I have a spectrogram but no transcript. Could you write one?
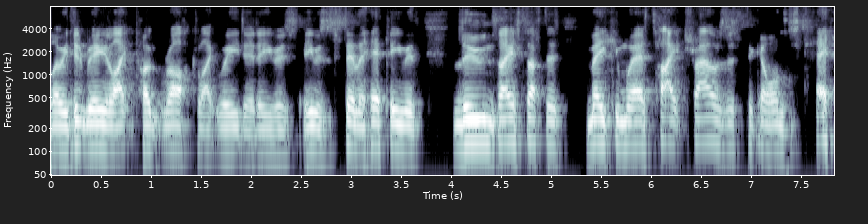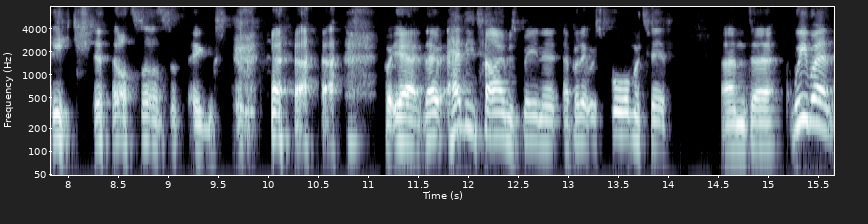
although he didn't really like punk rock like we did. He was he was still a hippie with loons. I used to have to make him wear tight trousers to go on stage and all sorts of things. but yeah, heady times being it, but it was formative. And uh, we went.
